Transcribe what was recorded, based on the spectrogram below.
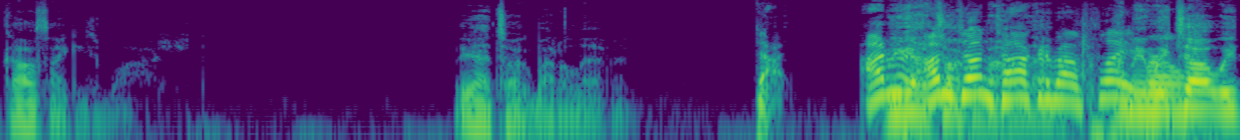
Kyle's like he's washed. We gotta talk about eleven. I'm, I'm talk done about talking 11. about Klay. I mean, bro. we talk we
